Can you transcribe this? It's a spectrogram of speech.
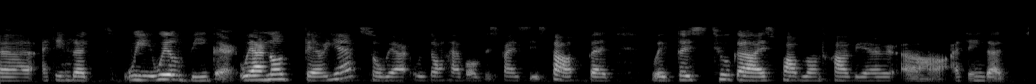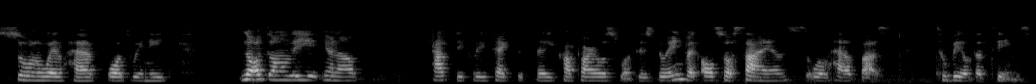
uh, I think that we will be there. We are not there yet, so we are we don't have all this fancy stuff, but with these two guys, Pablo and Javier, uh, I think that soon we'll have what we need not only, you know, tactically, technically, Caparros what is doing, but also science will help us to build the teams.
